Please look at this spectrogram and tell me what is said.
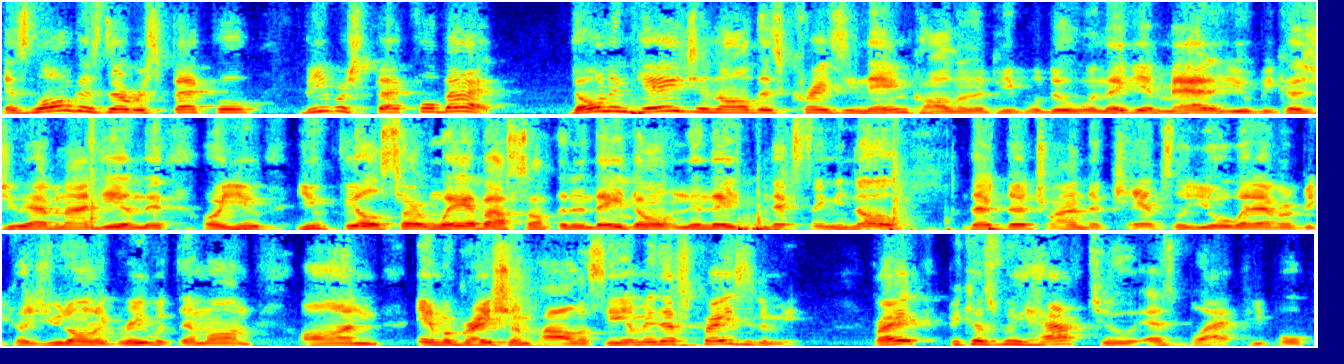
as long as they're respectful, be respectful back. Don't engage in all this crazy name calling that people do when they get mad at you because you have an idea and they, or you you feel a certain way about something and they don't, and then they next thing you know they're, they're trying to cancel you or whatever because you don't agree with them on on immigration policy. I mean that's crazy to me, right? Because we have to as black people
